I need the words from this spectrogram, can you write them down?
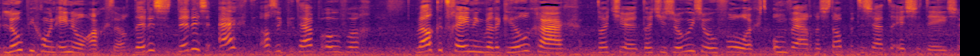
loop je gewoon 1-0 achter. Dit is, dit is echt, als ik het heb over welke training wil ik heel graag dat je, dat je sowieso volgt om verdere stappen te zetten, is het deze.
